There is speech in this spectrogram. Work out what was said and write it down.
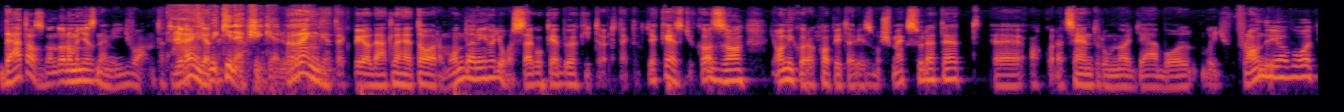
De hát azt gondolom, hogy ez nem így van. Tehát, ugye hát, rengeteg, kinek sikerül? Rengeteg példát lehet arra mondani, hogy országok ebből kitörtek. Tehát ugye kezdjük azzal, hogy amikor a kapitalizmus megszületett, eh, akkor a centrum nagyjából úgy Flandria volt,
